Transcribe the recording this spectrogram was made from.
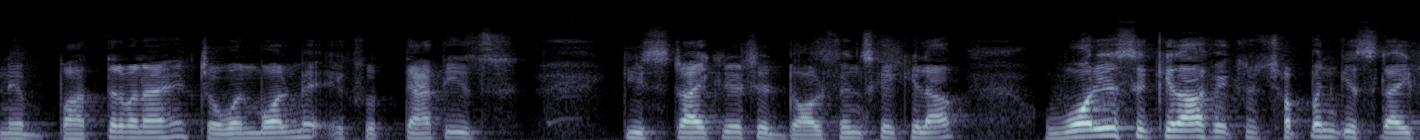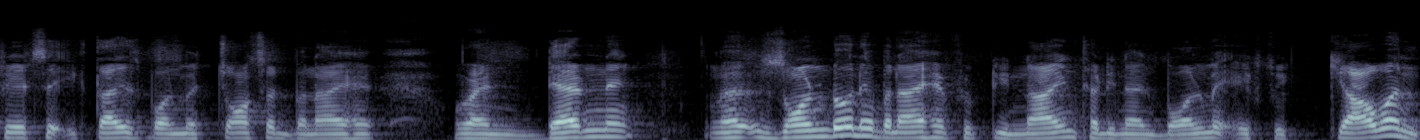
ने बहत्तर बनाए हैं, चौवन बॉल में एक सौ तैंतीस की स्ट्राइक रेट से डॉल्फिन्स के खिलाफ। वॉरियर्स के खिलाफ एक की स्ट्राइक रेट से इकतालीस बॉल में चौंसठ बनाए हैं वैन डेर ने। जोंडो ने बनाए हैं 59 39 बॉल में एक सौ इक्यावन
